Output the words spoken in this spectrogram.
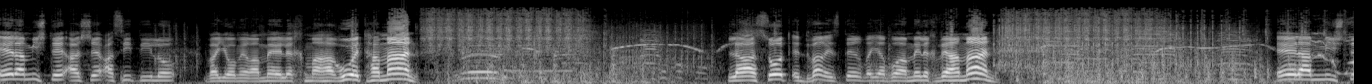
אל המשתה אשר עשיתי לו, ויאמר המלך מהרו את המן לעשות את דבר אסתר ויבוא המלך והמן אל המשתה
